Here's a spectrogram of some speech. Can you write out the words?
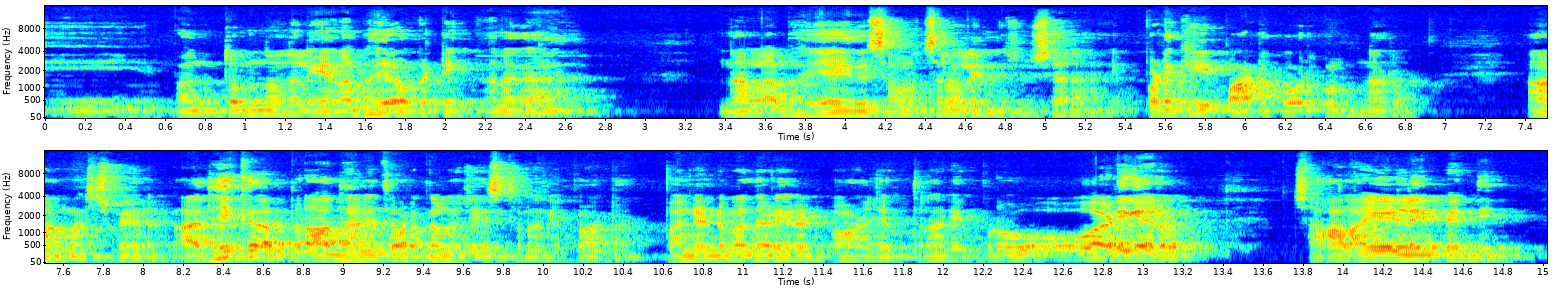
ఈ పంతొమ్మిది వందల ఎనభై ఒకటి అనగా నలభై ఐదు సంవత్సరాలు అయింది చూసారా ఇప్పటికీ ఈ పాట కోరుకుంటున్నారు. మర్చిపోయాను. అధిక ప్రాధాన్యత వర్గంలో చేస్తున్నాను ఈ పాట. పన్నెండు మంది అడిగినట్టు మా వాళ్ళు చెప్తున్నారు. ఎప్పుడో అడిగారు. చాలా ఏళ్ళు అయిపోయింది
